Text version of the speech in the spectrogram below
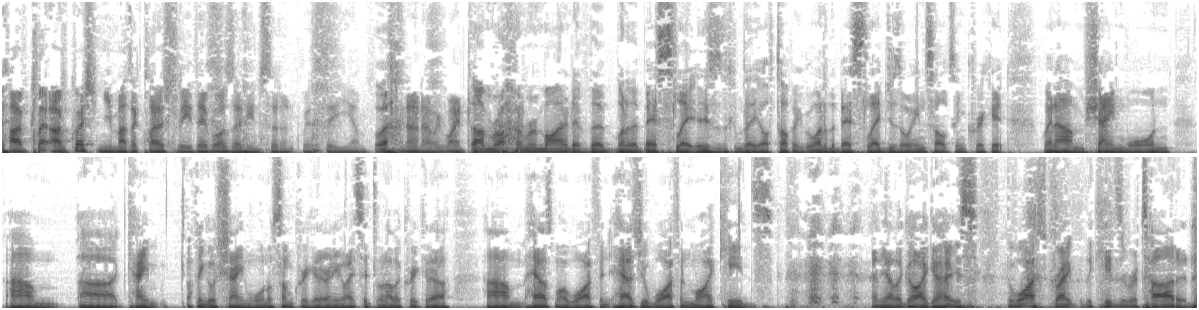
I've cl- I've questioned your mother closely. There was that incident with the. Um, Well, no, no, we won't. Talk I'm, about I'm reminded of the one of the best sled. This is completely off topic, but one of the best sledges or insults in cricket when um Shane Warne um uh came. I think it was Shane Warne or some cricketer anyway said to another cricketer, um, "How's my wife and how's your wife and my kids?" and the other guy goes, "The wife's great, but the kids are retarded."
